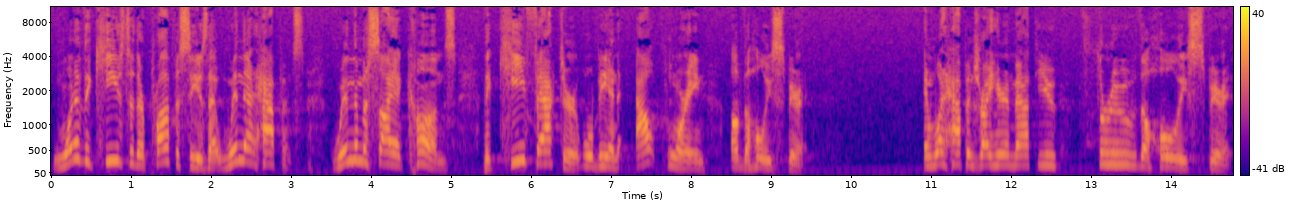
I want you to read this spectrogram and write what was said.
one of the keys to their prophecy is that when that happens, when the Messiah comes, the key factor will be an outpouring of the Holy Spirit. And what happens right here in Matthew? Through the Holy Spirit.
